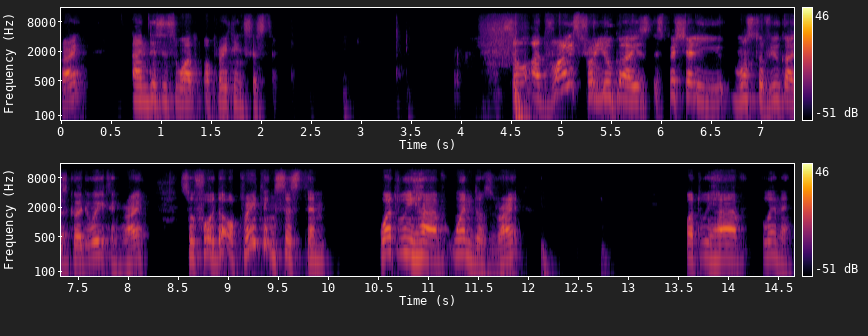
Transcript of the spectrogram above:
right? And this is what operating system. So advice for you guys, especially most of you guys graduating, right? So for the operating system, what we have Windows, right? What we have Linux,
